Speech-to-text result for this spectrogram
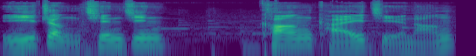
一掷千金，慷慨解囊。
